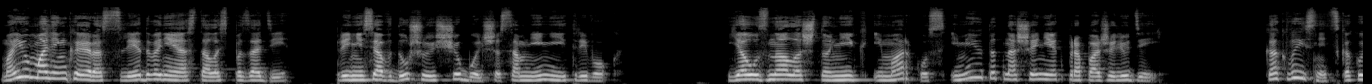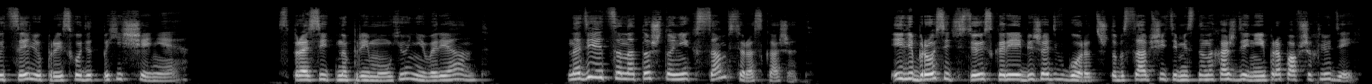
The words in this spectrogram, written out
Мое маленькое расследование осталось позади, принеся в душу еще больше сомнений и тревог. Я узнала, что Ник и Маркус имеют отношение к пропаже людей. Как выяснить, с какой целью происходит похищение? Спросить напрямую не вариант. Надеяться на то, что Ник сам все расскажет. Или бросить все и скорее бежать в город, чтобы сообщить о местонахождении пропавших людей.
